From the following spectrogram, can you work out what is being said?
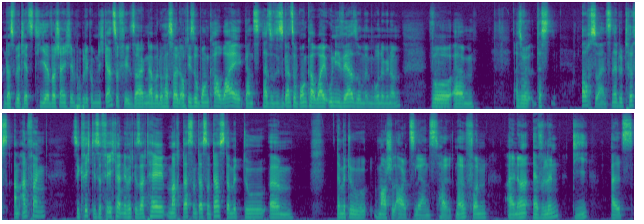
und das wird jetzt hier wahrscheinlich dem Publikum nicht ganz so viel sagen, aber du hast halt auch diese Wonka Y, ganz, also dieses ganze Wonka Y-Universum im Grunde genommen, wo, ähm, also das auch so eins, ne? Du triffst am Anfang, sie kriegt diese Fähigkeiten, ihr wird gesagt, hey, mach das und das und das, damit du, ähm, damit du Martial Arts lernst halt, ne? Von einer Evelyn, die als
